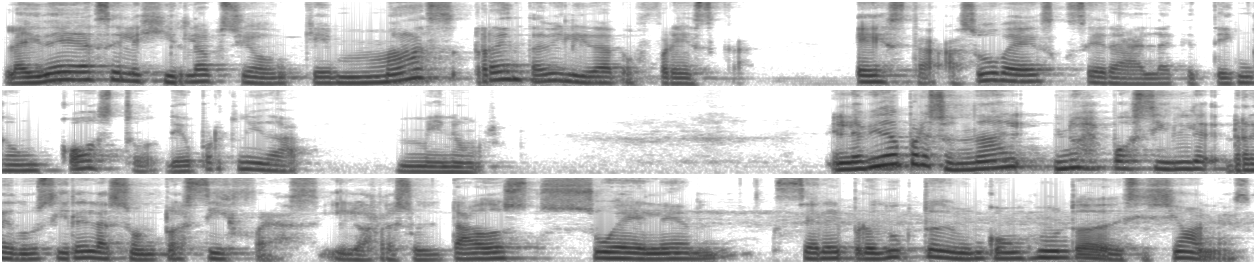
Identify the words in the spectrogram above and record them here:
La idea es elegir la opción que más rentabilidad ofrezca. Esta, a su vez, será la que tenga un costo de oportunidad menor. En la vida personal no es posible reducir el asunto a cifras y los resultados suelen ser el producto de un conjunto de decisiones.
